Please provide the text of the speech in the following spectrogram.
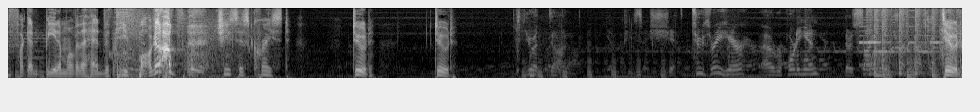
I'll fucking beat him over the head with these balls. Oh! Ah! Jesus Christ. Dude. Dude. You're done, you piece of shit. 2 3 here, uh, reporting in. There's signs of trespassing. Dude.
